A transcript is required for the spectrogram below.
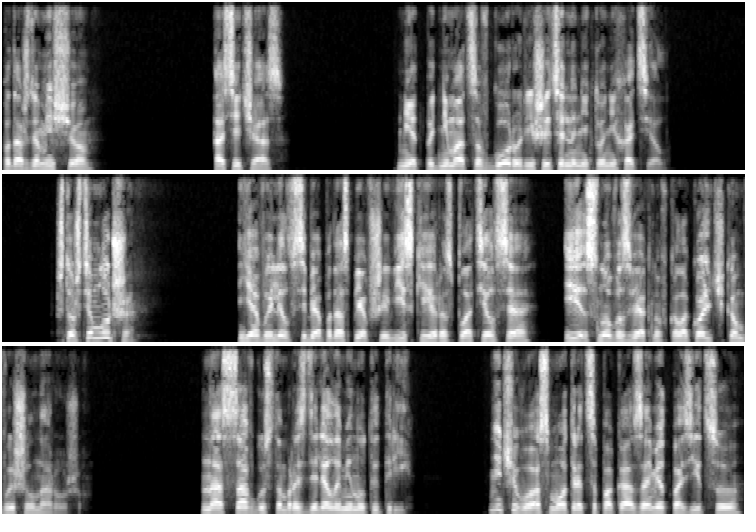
Подождем еще. А сейчас? Нет, подниматься в гору решительно никто не хотел. Что ж, тем лучше. Я вылил в себя подоспевший виски, расплатился и, снова звякнув колокольчиком, вышел наружу. Нас с Августом разделяло минуты три. Ничего, осмотрятся, пока займет позицию.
